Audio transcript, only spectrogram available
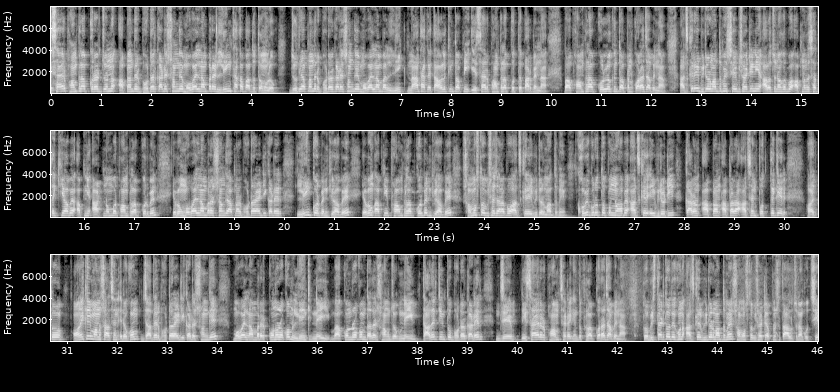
SIR form fill করার জন্য আপনাদের ভোটার কার্ডের সঙ্গে মোবাইল নাম্বারের লিঙ্ক থাকা বাধ্যতামূলক। যদি আপনাদের ভোটার কার্ডের সঙ্গে মোবাইল নাম্বার লিঙ্ক না থাকে, তাহলে কিন্তু আপনি এসআইআর ফর্ম ফিল করতে পারবেন না বা ফর্ম ফিল করলেও কিন্তু আপনার করা যাবে না। আজকের এই ভিডিওর মাধ্যমে সেই বিষয়টি নিয়ে আলোচনা করব, আপনাদের সাথে কী হবে, আপনি আট নম্বর ফর্ম ফিল করবেন এবং মোবাইল নাম্বারের সঙ্গে আপনার ভোটার আইডি কার্ডের লিঙ্ক করবেন কীভাবে এবং আপনি ফর্ম ফিল করবেন কীভাবে, সমস্ত বিষয় জানাব আজকের এই ভিডিওর মাধ্যমে। খুবই গুরুত্বপূর্ণ হবে আজকের এই ভিডিওটি, কারণ আপনার, আপনারা আছেন প্রত্যেকের, হয়তো অনেকেই মানুষ আছেন এরকম যাদের ভোটার আইডি কার্ডের সঙ্গে মোবাইল নাম্বারের কোনো রকম লিঙ্ক নেই বা কোনো রকম তাদের সংযোগ নেই, তাদের কিন্তু ভোটার কার্ডের যে ডিসায়ারের ফর্ম সেটা কিন্তু ফিল করা যাবে না। তো বিস্তারিত দেখুন আজকের ভিডিওর মাধ্যমে সমস্ত বিষয়টি আপনার সাথে আলোচনা করছি।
